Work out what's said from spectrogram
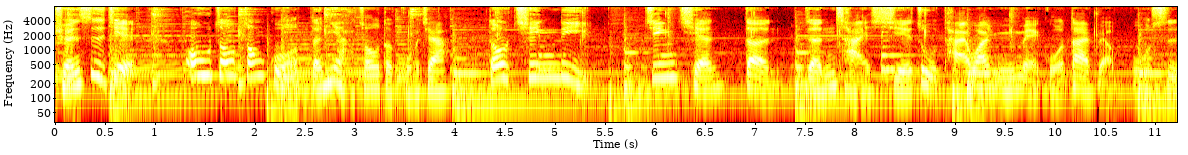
全世界、欧洲、中国等亚洲的国家都倾力金钱等人才协助台湾与美国代表博士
